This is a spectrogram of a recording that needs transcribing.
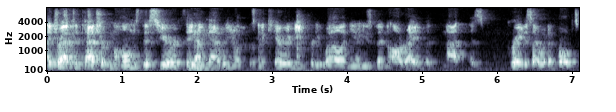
I drafted Patrick Mahomes this year, thinking yeah. that you know it was going to carry me pretty well, and you know he's been all right, but not as great as I would have hoped.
